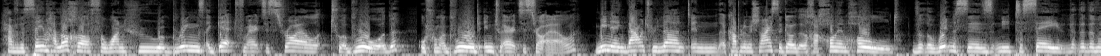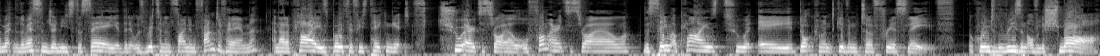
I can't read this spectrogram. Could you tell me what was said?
have the same halacha for one who brings a get from Eretz Israel to abroad, or from abroad into Eretz Israel. Meaning that which we learnt in a couple of Mishnahs ago that the Chachomim hold that the witnesses need to say, that the, the, the, messenger needs to say that it was written and signed in front of him, and that applies both if he's taking it to Eretz Israel or from Eretz Israel. The same applies to a document given to free a slave. According to the reason of Lishma,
